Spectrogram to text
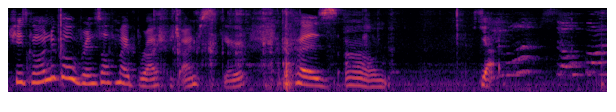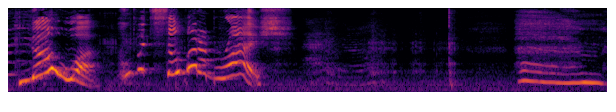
She's going to go rinse off my brush, which I'm scared because um, yeah. No! Who put soap on a brush? Um,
